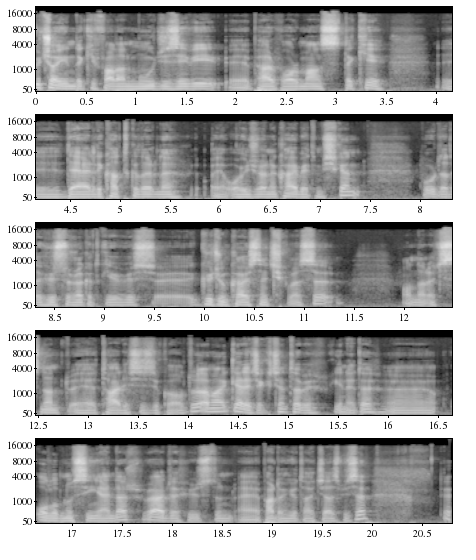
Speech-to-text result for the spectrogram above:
3 ayındaki falan mucizevi e, performanstaki e, değerli katkılarını e, oyuncularını kaybetmişken burada da Houston Rocket gibi bir e, gücün karşısına çıkması onlar açısından e, talihsizlik oldu ama gelecek için tabii yine de e, olumlu sinyaller verdi Houston, e, pardon Utah açacağız bize. E,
